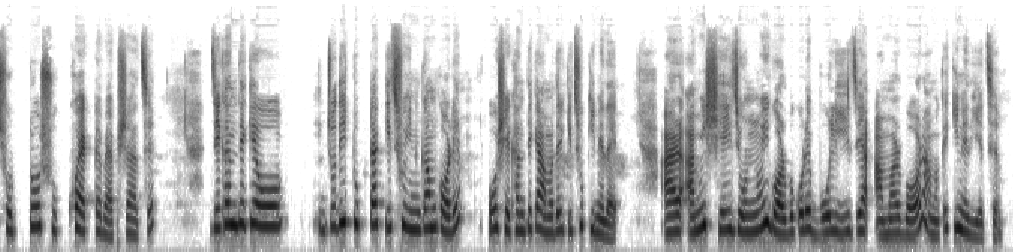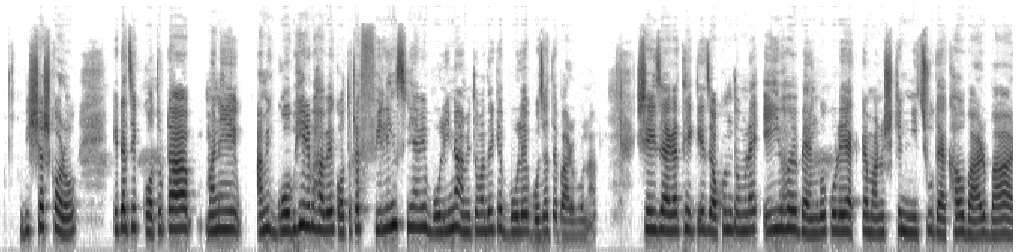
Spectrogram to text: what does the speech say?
ছোট্ট সূক্ষ্ম একটা ব্যবসা আছে। যেখান থেকে ও যদি টুকটাক কিছু ইনকাম করে, ও সেখান থেকে আমাদের কিছু কিনে দেয়। আর আমি সেই জন্যই গর্ব করে বলি যে আমার বর আমাকে কিনে দিয়েছে। বিশ্বাস করো এটা যে কতটা মানে আমি গভীরভাবে কতটা ফিলিংস নিয়ে আমি বলি না আমি তোমাদেরকে বলে বোঝাতে পারব না। সেই জায়গা থেকে যখন তোমরা এইভাবে ব্যঙ্গ করে একটা মানুষকে নিচু দেখাও বারবার,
